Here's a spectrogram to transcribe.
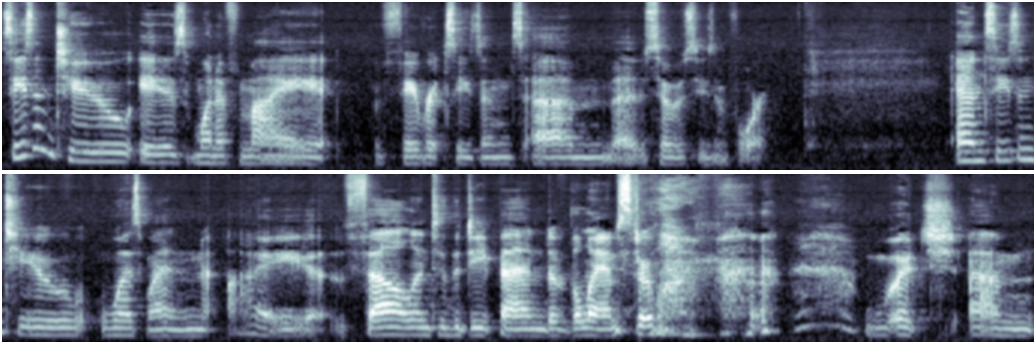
Season two is one of my favorite seasons, um, so season four. And season two was when I fell into the deep end of the Lannister love, which um,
